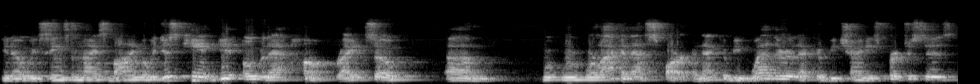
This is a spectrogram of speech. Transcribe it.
you know, we've seen some nice buying, but we just can't get over that hump, right? So, um, we're, we're lacking that spark, and that could be weather, that could be Chinese purchases,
